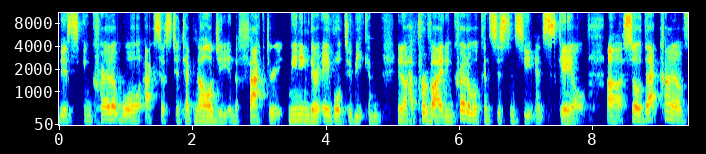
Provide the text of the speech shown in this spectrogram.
this incredible access to technology in the factory, meaning they're able to be, can, you know, provide incredible consistency and scale. Uh, so that kind of,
